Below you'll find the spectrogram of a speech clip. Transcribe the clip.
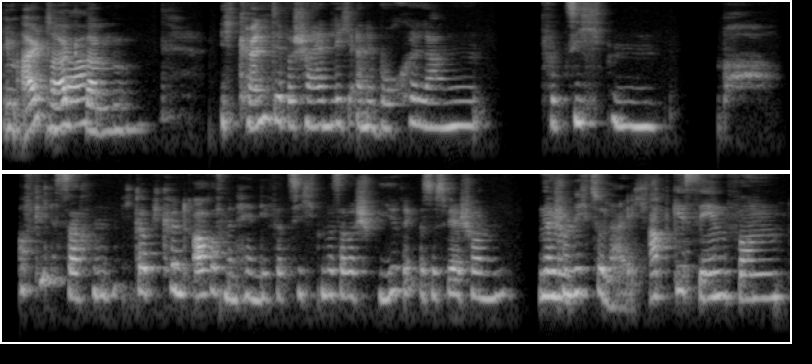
im Alltag, Ja. dann Ich könnte wahrscheinlich eine Woche lang verzichten. Auf viele Sachen. Ich glaube, ich könnte auch auf mein Handy verzichten, was aber schwierig. Also es wäre schon, wär Ja, schon nicht so leicht. Abgesehen von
